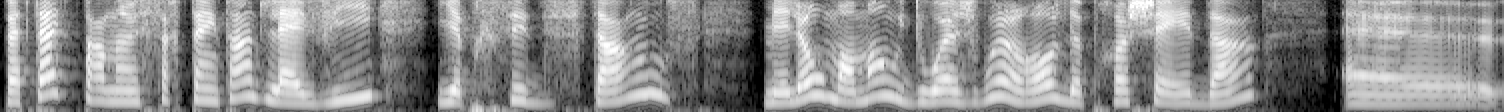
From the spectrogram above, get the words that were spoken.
peut-être pendant un certain temps de la vie, il a pris ses distances, mais là, au moment où il doit jouer un rôle de proche aidant, euh,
